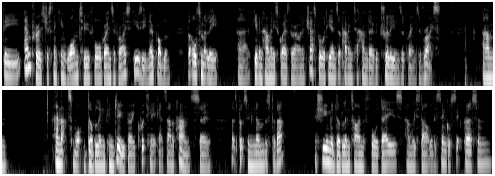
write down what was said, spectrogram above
the emperor is just thinking one, two, four grains of rice, easy, no problem. But ultimately, uh, given how many squares there are on a chessboard, he ends up having to hand over trillions of grains of rice. Um, and that's what doubling can do. Very quickly, it gets out of hand. So let's put some numbers to that. Assume a doubling time of four days, and we start with a single sick person.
